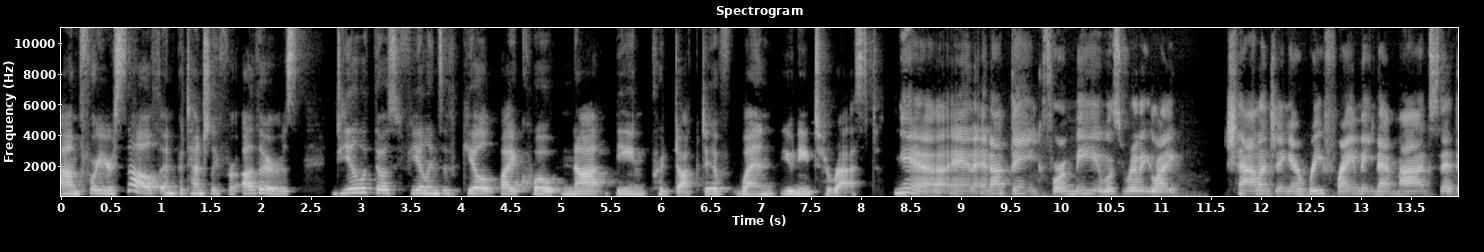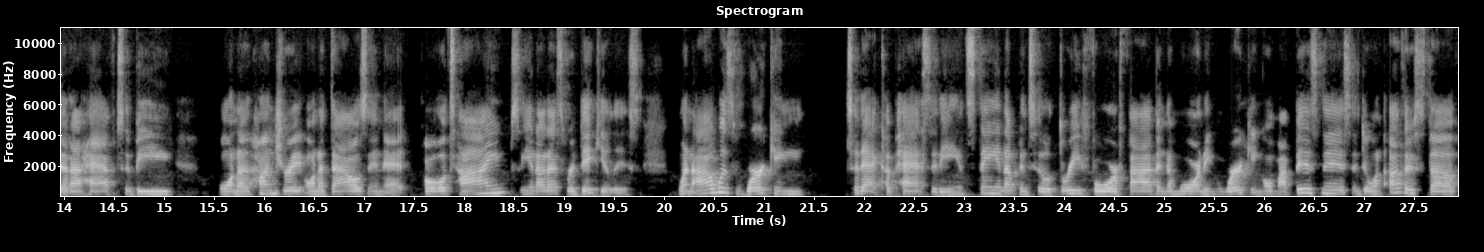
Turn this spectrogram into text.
um, for yourself and potentially for others, deal with those feelings of guilt by quote not being productive when you need to rest. Yeah, and and I think for me it was really like challenging and reframing that mindset that I have to be on a hundred, on a thousand at all times. You know, that's ridiculous. When I was working to that capacity and staying up until three, four, five in the morning working on my business and doing other stuff,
